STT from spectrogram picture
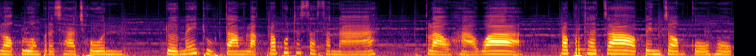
หลอกลวงประชาชน โดยไม่ถูกตามหลักพระพุทธศาสนา กล่าวหาว่า พระพุทธเจ้าเป็นจอมโกหก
